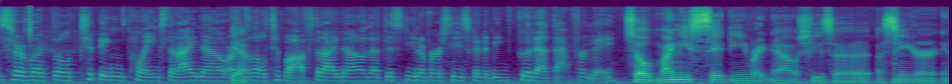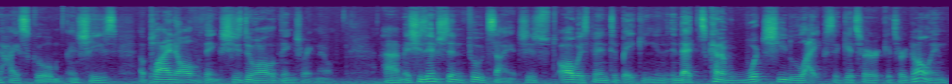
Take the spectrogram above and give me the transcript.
sort of like little tipping points that I know, or yeah. the little tip offs that I know that this university is going to be good at that for me. So my niece Sydney, right now, she's a, a senior in high school, and she's applying to all the things. She's doing all the things right now. Um, and she's interested in food science. She's always been into baking, and, and, that's kind of what she likes. It gets her gets her going,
